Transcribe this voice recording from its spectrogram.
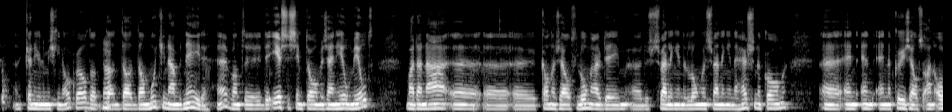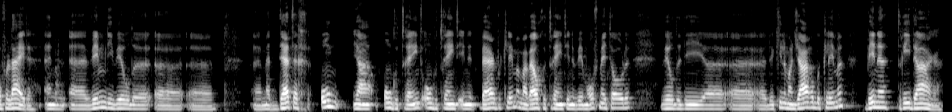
dat kennen jullie misschien ook wel, dat, Ja. dat, dat- dan moet je naar beneden. Hè? Want eh, de eerste symptomen zijn heel mild. Maar daarna eh, eh, eh, kan er zelfs longuitdeem, eh, dus zwelling in de longen, zwelling in de hersenen komen. Eh, en, en, en dan kun je zelfs aan overlijden. En eh, Wim die wilde eh, met 30 on, ja, ongetraind, ongetraind in het bergbeklimmen, maar wel getraind in de Wim Hof methode, wilde die de Kilimanjaro beklimmen binnen drie dagen.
